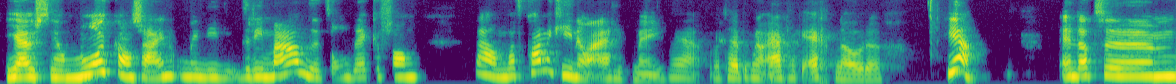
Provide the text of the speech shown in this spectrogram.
juist heel mooi kan zijn om in die drie maanden te ontdekken van, nou, wat kan ik hier nou eigenlijk mee? Ja, wat heb ik nou eigenlijk echt nodig? Ja, en dat, ehm,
